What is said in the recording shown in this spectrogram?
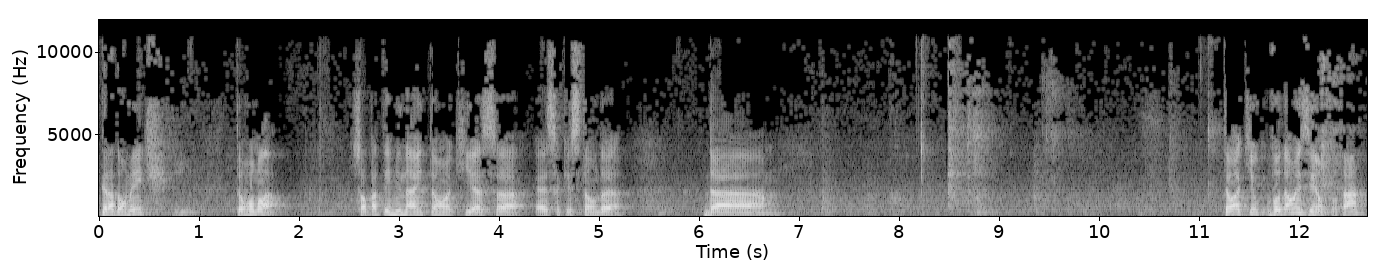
gradualmente? Então vamos lá. Só para terminar então aqui essa, essa questão da, da Então aqui vou dar um exemplo, tá?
